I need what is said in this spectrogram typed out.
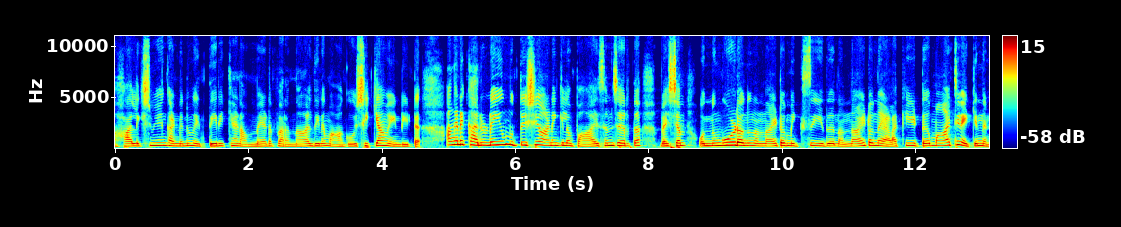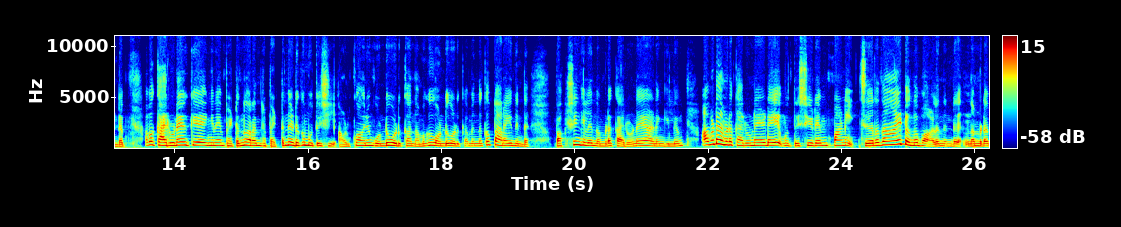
മഹാലക്ഷ്മിയും കണ്ടനും എത്തിയിരിക്കുകയാണ് അമ്മയുടെ പിറന്നാൾ ദിനം ആഘോഷിക്കാൻ വേണ്ടിയിട്ട്. അങ്ങനെ കരുണയും മുത്തശ്ശിയും ആണെങ്കിലും പായസം ചേർത്ത് വിഷം ഒന്നും കൂടെ ഒന്ന് നന്നായിട്ട് മിക്സ് ചെയ്ത് നന്നായിട്ടൊന്ന് ഇളക്കിയിട്ട് മാറ്റി വെക്കുന്നുണ്ട്. അപ്പോൾ കരുണയൊക്കെ ഇങ്ങനെ പെട്ടെന്ന് പറയുന്നുണ്ട് പെട്ടെന്ന് എടുക്കും മുത്തശ്ശി അവൾക്കും അവനും കൊണ്ടു കൊടുക്കാം നമുക്ക് കൊണ്ടു കൊടുക്കാം എന്നൊക്കെ പറയുന്നുണ്ട്. പക്ഷെങ്കിൽ നമ്മുടെ കരുണയാണെങ്കിലും അവിടെ നമ്മുടെ കരുണയുടെ മുത്തശ്ശിയുടെയും പണി ചെറുതായിട്ടൊന്ന് പാളുന്നുണ്ട്. നമ്മുടെ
